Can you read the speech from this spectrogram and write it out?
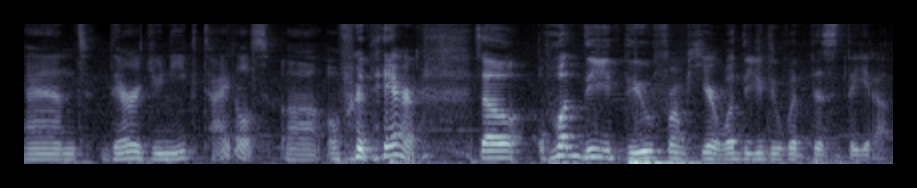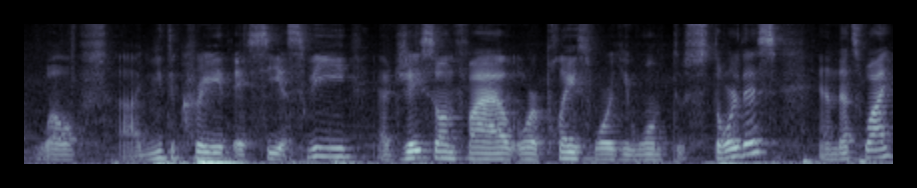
and there are unique titles uh, over there. So what do you do from here? What do you do with this data? Well, uh, you need to create a CSV, a JSON file, or a place where you want to store this. And that's why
